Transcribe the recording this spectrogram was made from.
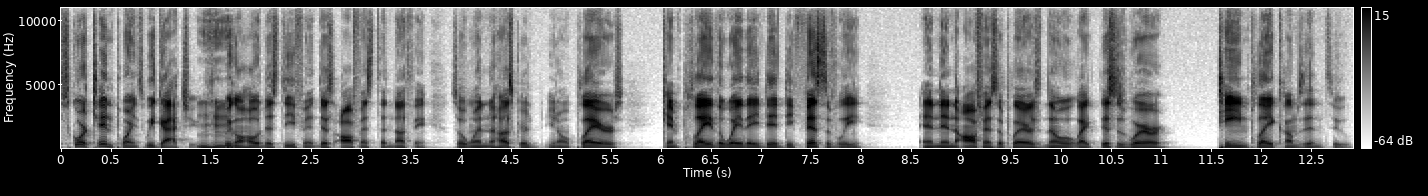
score, 10 points. We got you. Mm-hmm. We're gonna hold this defense, this offense to nothing." So when the Husker, you know, players can play the way they did defensively, and then the offensive players know, like, this is where team play comes into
